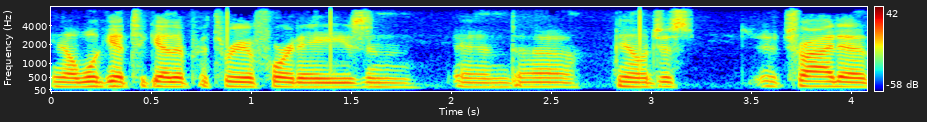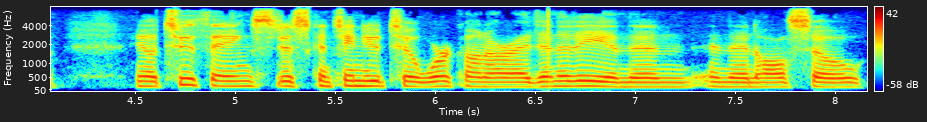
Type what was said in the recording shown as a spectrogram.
you know we'll get together for three or four days and and uh, you know just try to you know two things just continue to work on our identity and then and then also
